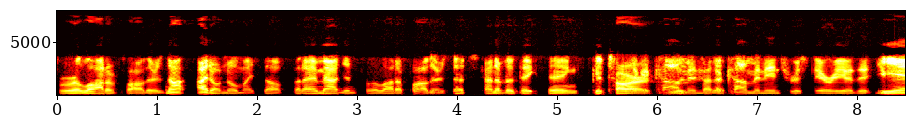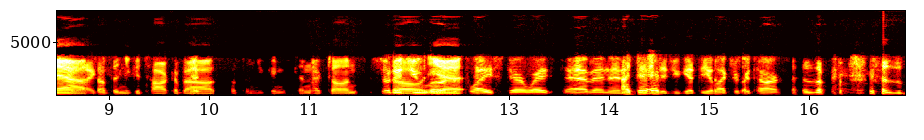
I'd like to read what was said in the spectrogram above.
for a lot of fathers, not I don't know myself, but I imagine for a lot of fathers that's kind of a big thing. Guitar Like a common, was kind a common interest area that that you yeah, be like. something you could talk about, something you can connect on. So did you learn yeah. to play Stairway to Heaven? And I did. Did you get the electric guitar? Was, the, it was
